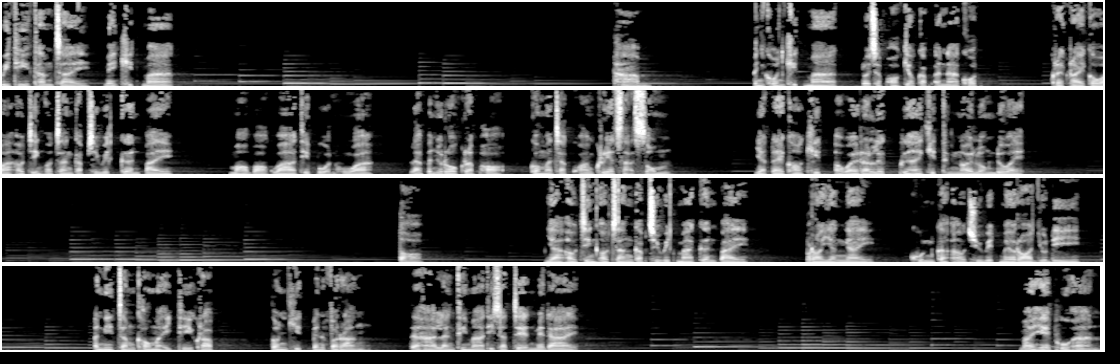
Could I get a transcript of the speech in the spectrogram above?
วิธีทำใจไม่คิดมาก ถาม เป็นคนคิดมาก โดยเฉพาะเกี่ยวกับอนาคต ใครๆก็ว่าเอาจริงเอาจังกับชีวิตเกินไป หมอบอกว่าที่ปวดหัว และเป็นโรคกระเพาะก็มาจากความเครียดสะสม อยากได้ข้อคิดเอาไว้ระลึกเพื่อให้คิดถึงน้อยลงด้วย ตอบ อย่าเอาจริงเอาจังกับชีวิตมากเกินไป เพราะยังไง คุณก็เอาชีวิตไม่รอดอยู่ดี อันนี้จำเข้ามาอีกทีครับ ต้นคิดเป็นฝรั่ง แต่หาแหล่งที่มาที่ชัดเจนไม่ได้ หมายเหตุผู้อ่าน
